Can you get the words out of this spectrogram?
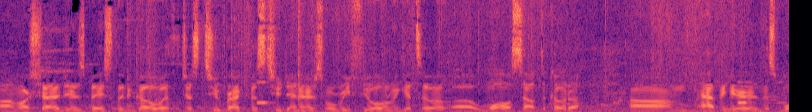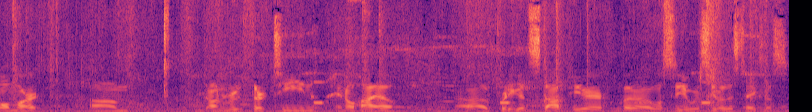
Um, our strategy is basically to go with just two breakfasts, two dinners. We'll refuel when we get to uh, Wall, South Dakota. Um, happy here, this Walmart um, on Route 13 in Ohio. Uh, pretty good stop here, but uh, we'll see. We'll see where this takes us.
